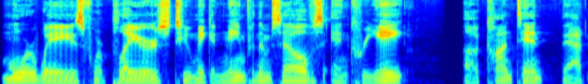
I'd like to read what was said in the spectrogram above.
more ways for players to make a name for themselves and create uh, content that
